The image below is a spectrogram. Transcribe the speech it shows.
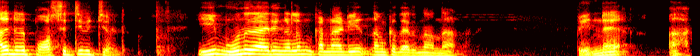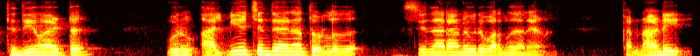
അതിനൊരു പോസിറ്റിവിറ്റി ഉണ്ട്. ഈ മൂന്ന് കാര്യങ്ങളും കണ്ണാടി നമുക്ക് തരുന്ന ഒന്നാണ്. പിന്നെ ആത്യന്തികമായിട്ട് ഒരു ആത്മീയ ചിന്ത അതിനകത്തുള്ളത് ശ്രീനാരായണ ഗുരു പറഞ്ഞു തന്നെയാണ്. കണ്ണാടി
